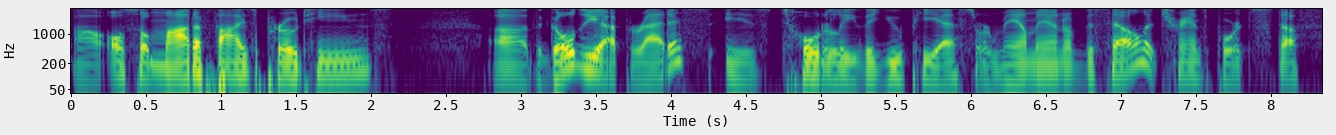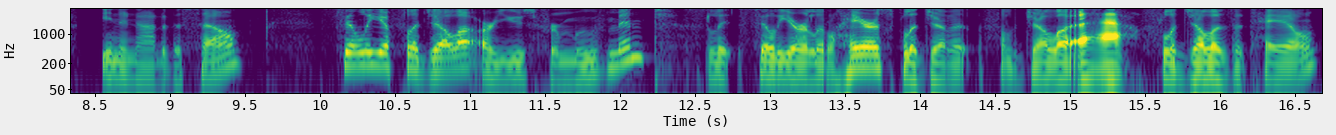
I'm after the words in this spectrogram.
uh, also modifies proteins. Uh, the Golgi apparatus is totally the UPS or mailman of the cell. It transports stuff in and out of the cell. Cilia flagella are used for movement. Cilia are little hairs. Flagella, flagella, ah, flagella is a tail.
